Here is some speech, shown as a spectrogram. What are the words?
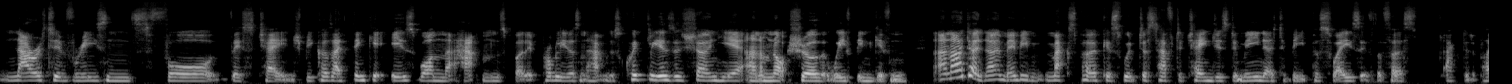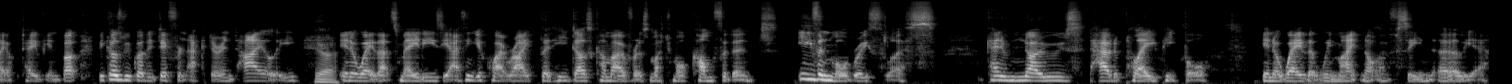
narrative reasons for this change because I think it is one that happens, but it probably doesn't happen as quickly as is shown here. And I'm not sure that we've been given. And I don't know, maybe Max Pirkis would just have to change his demeanor to be persuasive, the first actor to play Octavian. But because we've got a different actor entirely, yeah. in a way that's made easier, I think you're quite right that he does come over as much more confident, even more ruthless, kind of knows how to play people in a way that we might not have seen earlier.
